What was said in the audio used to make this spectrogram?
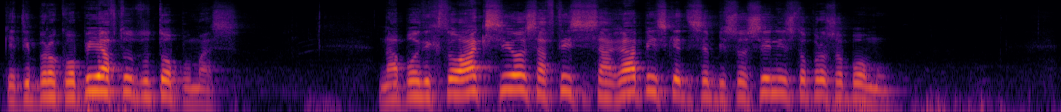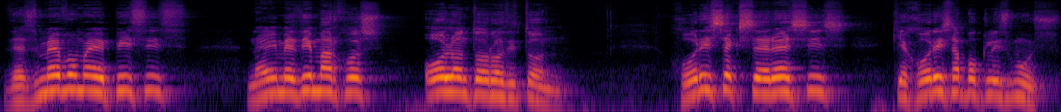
και την προκοπή αυτού του τόπου μας να αποδειχθώ άξιος αυτής της αγάπης και της εμπιστοσύνης στο πρόσωπό μου. Δεσμεύομαι επίσης να είμαι δήμαρχος όλων των Ροδιτών, χωρίς εξαιρέσεις και χωρίς αποκλεισμούς.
